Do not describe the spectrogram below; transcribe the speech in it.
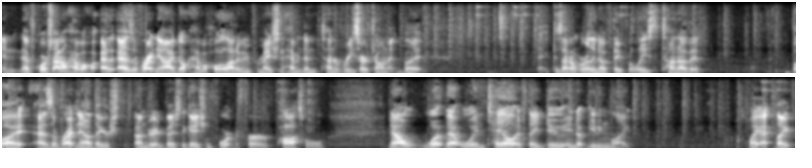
and of course, I don't have a as- as of right now. I don't have a whole lot of information. I haven't done a ton of research on it, but because I don't really know if they've released a ton of it. But as of right now, they're under investigation for it for possible. Now, what that will entail if they do end up getting like, like, like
